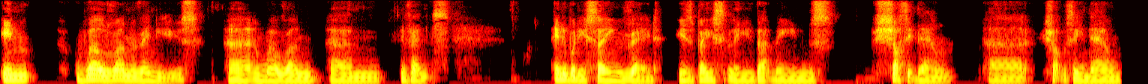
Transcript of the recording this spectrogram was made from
in well-run venues uh, and well-run um, events, anybody saying red is basically that means shut it down, uh, shut the scene down,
